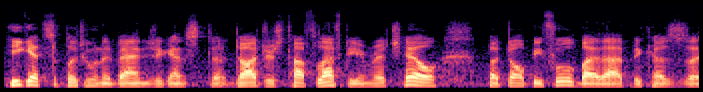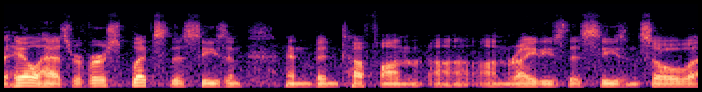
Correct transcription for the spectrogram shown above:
He gets the platoon advantage against uh, Dodgers' tough lefty and Rich Hill, but don't be fooled by that because uh, Hill has reverse splits this season and been tough on, uh, on righties this season. So, uh,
